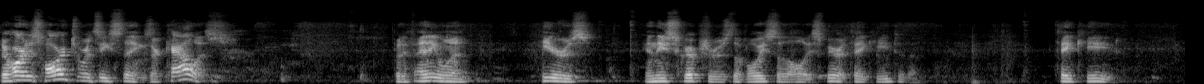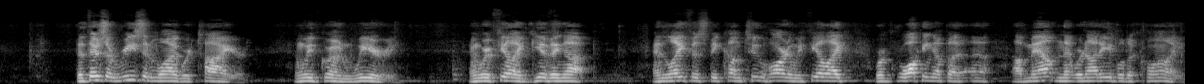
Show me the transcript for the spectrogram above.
Their heart is hard towards these things. They're callous. But if anyone hears in these scriptures the voice of the Holy Spirit, take heed to them. Take heed. That there's a reason why we're tired and we've grown weary and we feel like giving up and life has become too hard and we feel like we're walking up a, a, a mountain that we're not able to climb.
